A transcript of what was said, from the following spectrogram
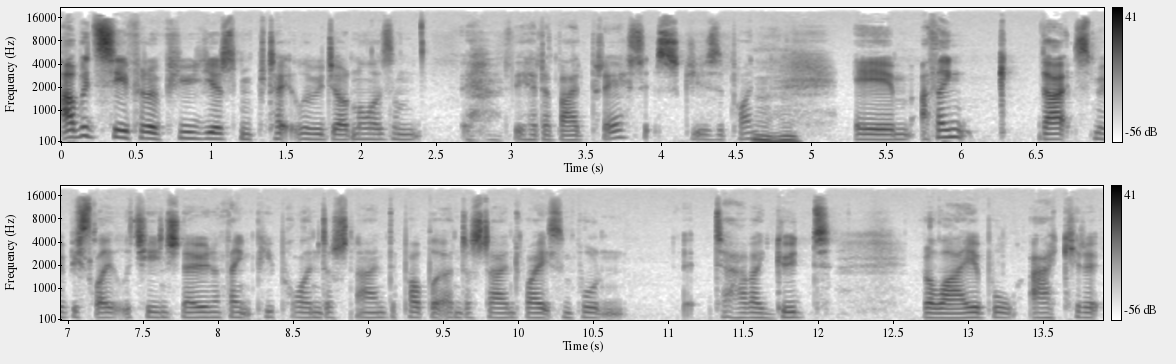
I would say for a few years, in particular with journalism, they had a bad press, excuse the pun. Um, I think that's maybe slightly changed now, and I think people understand, the public understand why it's important to have a good, reliable, accurate,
